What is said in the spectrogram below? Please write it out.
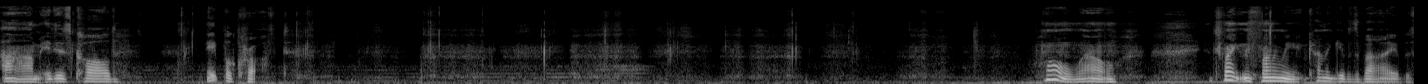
Um, it is called Maplecroft. Oh, wow. It's right in front of me. It kind of gives vibes.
